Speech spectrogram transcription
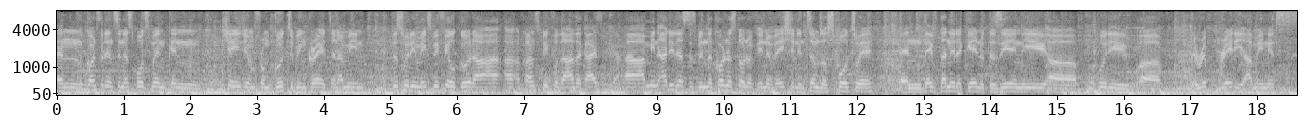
and confidence in a sportsman can change him from good to being great. And I mean, this hoodie makes me feel good. I, I, I can't speak for the other guys. Uh, I mean, Adidas has been the cornerstone of innovation in terms of sportswear, and they've done it again with the ZNE uh, hoodie, uh, the Rip Ready. I mean, it's it's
